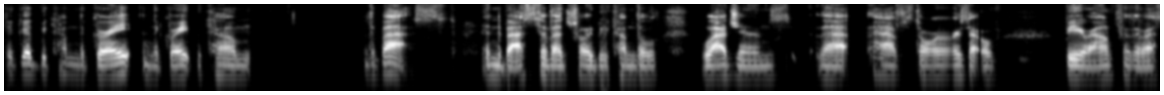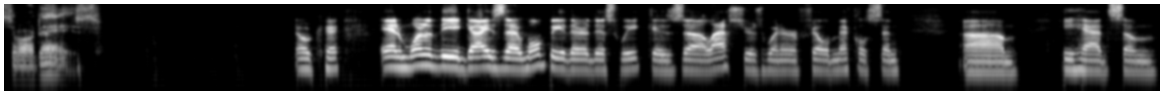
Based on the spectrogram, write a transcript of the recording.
the good become the great and the great become the best and the best eventually become the legends that have stories that will be around for the rest of our days. Okay. And one of the guys that won't be there this week is uh, last year's winner, Phil Mickelson. Um, he had some,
